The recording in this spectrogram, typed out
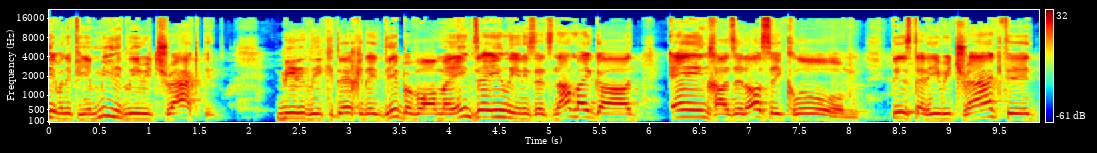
Even if he immediately retracted, immediately and he said, It's not my God. Ein klum. This that he retracted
